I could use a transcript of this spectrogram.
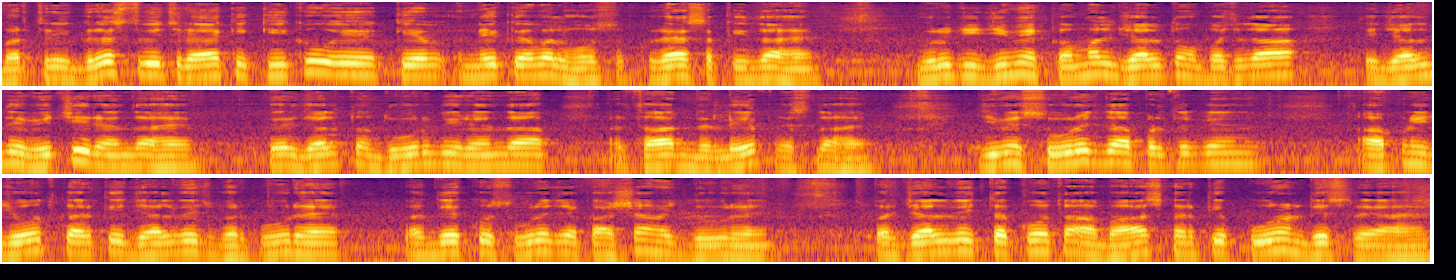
ਵਰਤਰੀ ਗ੍ਰਸਥ ਵਿੱਚ ਰਹਿ ਕੇ ਕੀਕੂ ਇਹ ਨੇ ਕੇਵਲ ਹੋ ਰਹਿ ਸਕੀਦਾ ਹੈ। ਗੁਰੂ ਜੀ ਜਿਵੇਂ ਕਮਲ ਜਲ ਤੋਂ ਬਚਦਾ ਤੇ ਜਲ ਦੇ ਵਿੱਚ ਹੀ ਰਹਿੰਦਾ ਹੈ ਫਿਰ ਜਲ ਤੋਂ ਦੂਰ ਵੀ ਰਹਿੰਦਾ, ਅਰਥਾਤ ਨਿਰਲੇਪ ਵਸਦਾ ਹੈ। ਜਿਵੇਂ ਸੂਰਜ ਦਾ ਪ੍ਰਤੀਬਿੰਬ ਆਪਣੀ ਜੋਤ ਕਰਕੇ ਜਲ ਵਿੱਚ ਭਰਪੂਰ ਹੈ, ਪਰ ਦੇਖੋ ਸੂਰਜ ਆਕਾਸ਼ਾਂ ਵਿੱਚ ਦੂਰ ਹੈ। ਪਰ ਜਲ ਵਿੱਚ ਤੱਕੋ ਤਾਂ ਆਭਾਸ ਕਰਕੇ ਪੂਰਨ ਦਿਸ ਰਿਹਾ ਹੈ।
